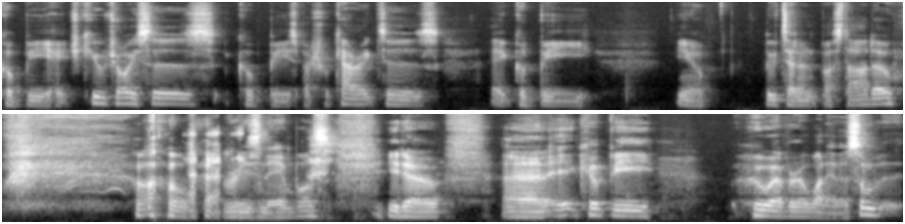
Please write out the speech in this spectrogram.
Could be HQ choices, it could be special characters, it could be, you know, Lieutenant Bastardo, whatever his name was. You know, uh, it could be whoever or whatever, some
